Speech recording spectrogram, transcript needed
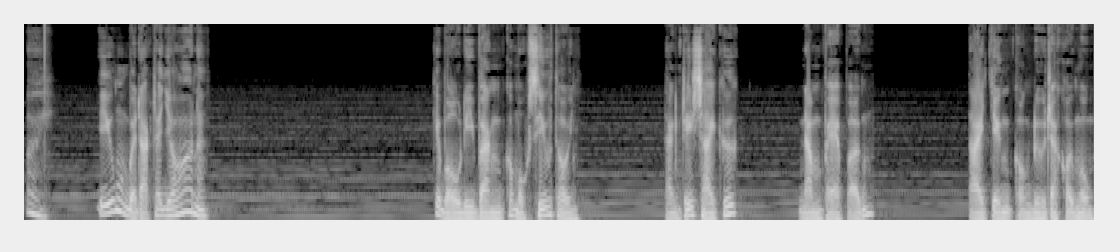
Ơi, Yếu mà bày đặt ra gió nữa. Cái bộ đi băng có một xíu thôi Thằng Trí sai cước Nằm phè phẫn tay chân còn đưa ra khỏi mụn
